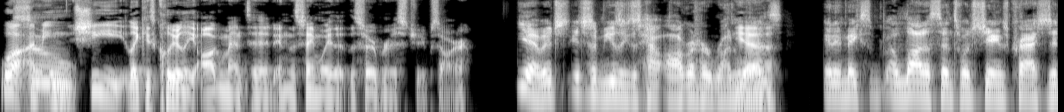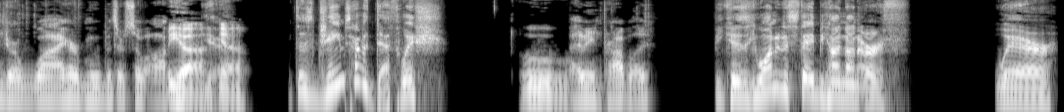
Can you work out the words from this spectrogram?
Well, I mean, she like is clearly augmented in the same way that the Cerberus troops are. Yeah, but it's it's just amusing just how awkward her run Yeah. was, and it makes a lot of sense once James crashes into her why her movements are so awkward. Yeah, Yeah. yeah. Does James have a death wish? Ooh. I mean, probably. Because he wanted to stay behind on Earth, where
